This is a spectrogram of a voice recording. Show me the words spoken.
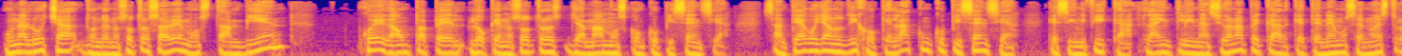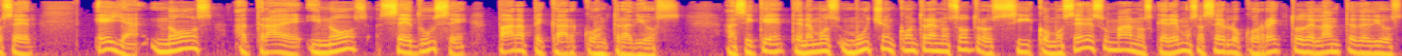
Una lucha donde nosotros sabemos también juega un papel lo que nosotros llamamos concupiscencia. Santiago ya nos dijo que la concupiscencia, que significa la inclinación a pecar que tenemos en nuestro ser, ella nos atrae y nos seduce para pecar contra Dios. Así que tenemos mucho en contra de nosotros. Si como seres humanos queremos hacer lo correcto delante de Dios,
